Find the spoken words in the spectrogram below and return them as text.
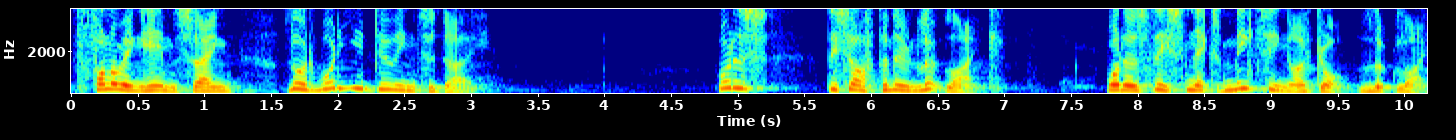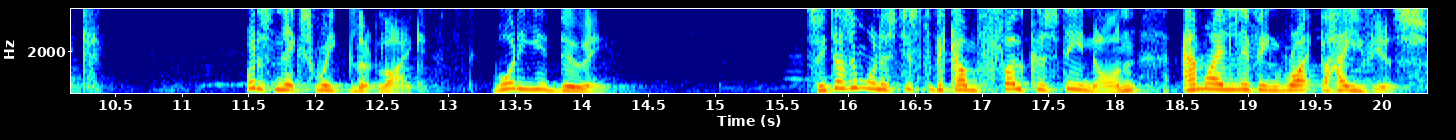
following Him, saying, Lord, what are you doing today? What does this afternoon look like? What does this next meeting I've got look like? What does next week look like? What are you doing? So he doesn't want us just to become focused in on, am I living right behaviors?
